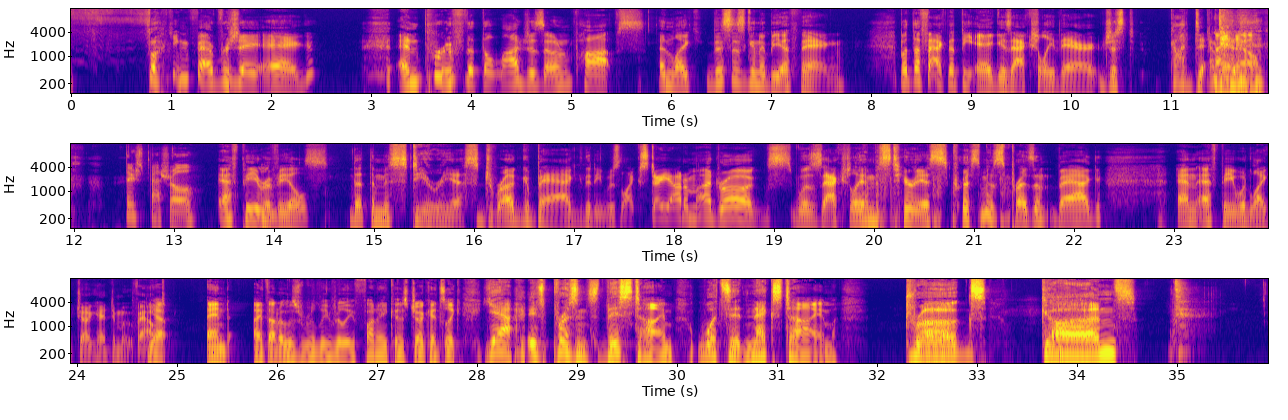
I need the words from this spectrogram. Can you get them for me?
fucking Fabergé egg and proof that the Lodge's own pops. And like, this is gonna be a thing. But the fact that the egg is actually there just God damn it. I know. They're special. FP reveals that the mysterious drug bag that he was like, stay out of my drugs, was actually a mysterious Christmas present bag. And FP would like Jughead to move out. Yeah. And I thought it was really, really funny because Jughead's like, yeah, it's presents this time. What's it next time? Drugs? Guns?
